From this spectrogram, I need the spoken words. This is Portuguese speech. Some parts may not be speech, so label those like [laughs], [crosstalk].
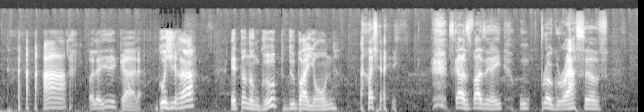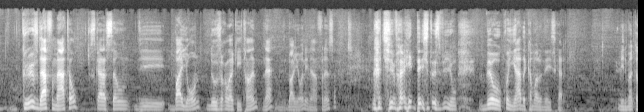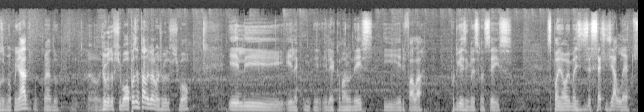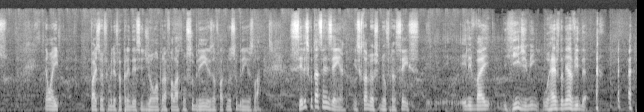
Olha aí, cara. Gojira est un groupe de Bayonne. [laughs] Olha aí. Os caras fazem aí um progressive groove death metal. Os caras são de Bayonne, Nouvelle-Aquitaine, né? Bayonne, [laughs] na França. Nativa desde 2001. Meu cunhado é camaronês, cara. Minha irmã casou com meu cunhado. Meu cunhado é jogador de futebol, aposentado agora, mas jogador de futebol. Ele, ele, é, ele é camaronês e ele fala português, inglês, francês, espanhol e mais 17 dialetos. Então aí, parte da minha família foi aprender esse idioma para falar com os sobrinhos, eu falar com meus sobrinhos lá. Se ele escutar essa resenha e escutar meu, meu francês, ele vai rir de mim o resto da minha vida. [laughs]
